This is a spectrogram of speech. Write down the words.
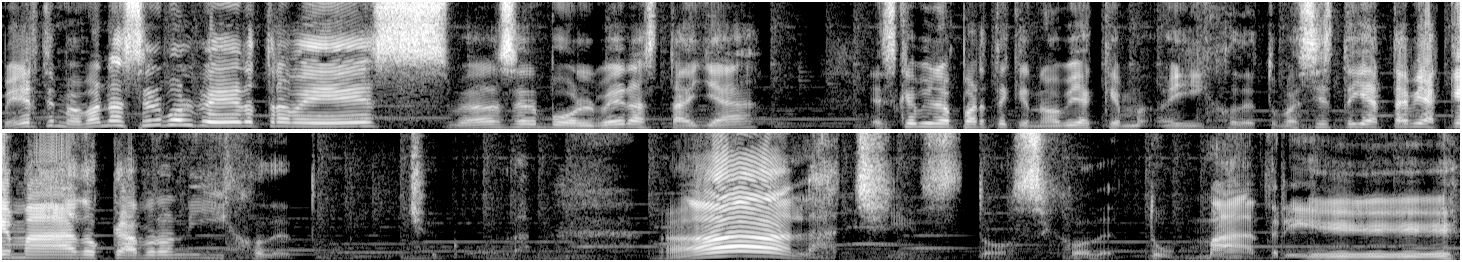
Verte, me van a hacer volver otra vez. Me van a hacer volver hasta allá. Es que había una parte que no había quemado. Hijo de tu madre. Si este ya te había quemado, cabrón. Hijo de tu pinche cola. Ah, la chistos, hijo de tu madre.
